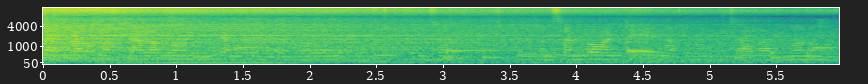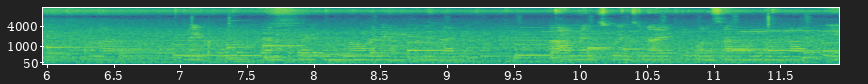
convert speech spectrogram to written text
సహకారం నాకు చాలా బాగుంది. అందరూ మన సంఘం అంటే నాకు చాలా అభిమానం ఉంది. మన ఎప్పుడు వెనకబడి ఉన్నామని అనుకునేదాన్ని ఆ, మంచి మంచి నాయకులు మన సంఘంలో ఉన్నారు. ఈ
